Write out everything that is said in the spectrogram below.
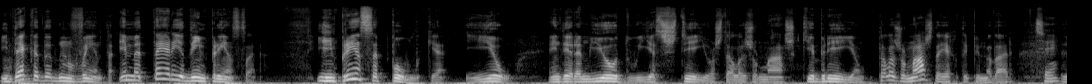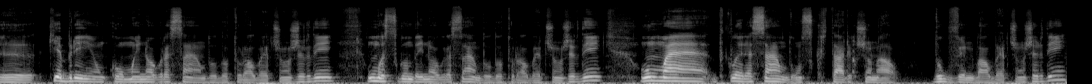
e uhum. década de 90, em matéria de imprensa e imprensa pública, e eu ainda era miúdo e assistia aos telejornais que abriam, telejornais da RTP Madeira, eh, que abriam com uma inauguração do Dr. Alberto João Jardim, uma segunda inauguração do Dr. Alberto João Jardim, uma declaração de um secretário regional do governo de Alberto João Jardim,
